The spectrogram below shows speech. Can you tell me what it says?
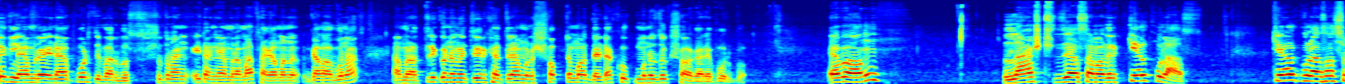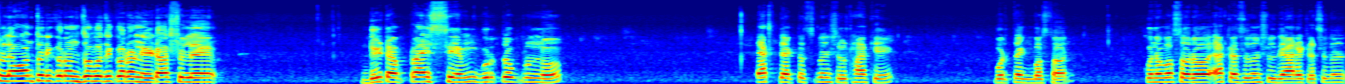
দেখলে আমরা এটা পড়তে পারব। সুতরাং এটা নিয়ে আমরা মাথা গামানো গামাবো না। আমরা ত্রিকোণমিতির ক্ষেত্রে আমরা সপ্তম অধ্যায়টা খুব মনোযোগ সহকারে পড়ব। এবং লাস্ট যে আছে আমাদের ক্যালকুলাস ক্যালকুলাস আসলে অন্তরীকরণ জগতীকরণ এটা আসলে দুইটা প্রায় সেম গুরুত্বপূর্ণ। একটা একটা সৃজনশীল থাকে প্রত্যেক বছর। কোনো বছরও একটা সৃজনশীল দিয়ে আরেকটা সৃজন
